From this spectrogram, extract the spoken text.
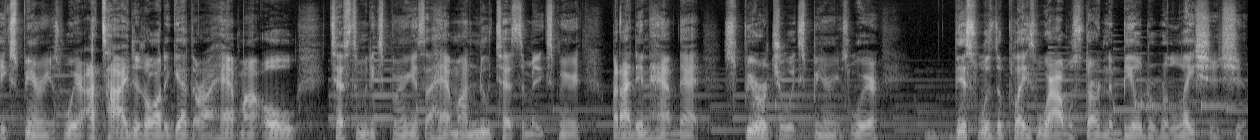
experience where I tied it all together. I had my Old Testament experience, I had my New Testament experience, but I didn't have that spiritual experience where this was the place where I was starting to build a relationship.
